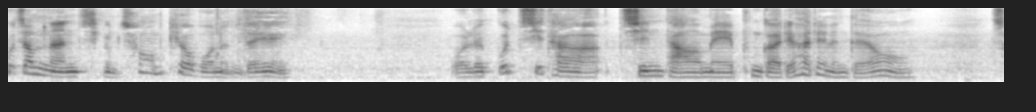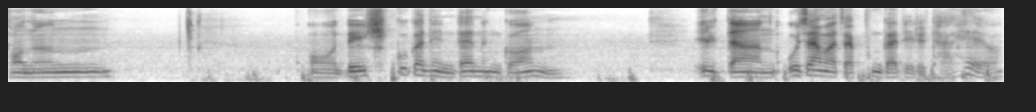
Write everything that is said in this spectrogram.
호접란 지금 처음 키워보는데 원래 꽃이 다 진 다음에 분갈이 하려는데요 저는 어, 내 식구가 된다는 건 일단 오자마자 분갈이를 다 해요.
